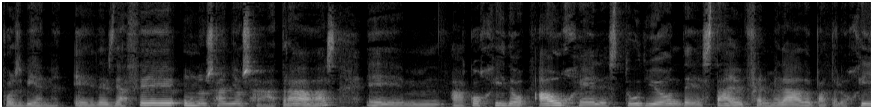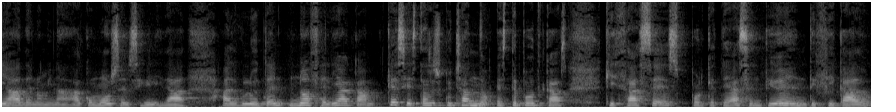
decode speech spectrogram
Pues bien, eh, desde hace unos años atrás em, ha cogido auge el estudio de esta enfermedad o patología denominada como sensibilidad al gluten no celíaca, que si estás escuchando este podcast quizás es porque te has sentido identificado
